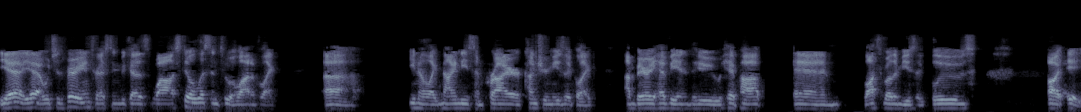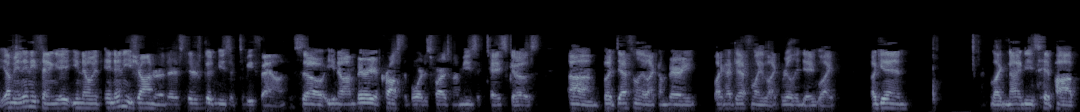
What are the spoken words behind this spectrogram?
Yeah, yeah, which is very interesting because while I still listen to a lot of like uh you know, like nineties and prior country music, like I'm very heavy into hip hop and lots of other music, blues, uh, it, I mean, anything, it, you know, in, in any genre, there's there's good music to be found. So, you know, I'm very across the board as far as my music taste goes. Um, but definitely, like, I'm very, like, I definitely like really dig, like, again, like 90s hip hop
